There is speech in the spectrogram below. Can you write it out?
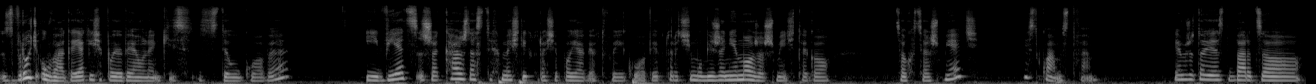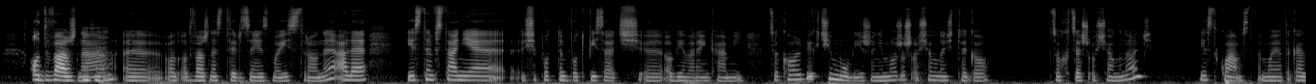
zwróć uwagę, jakie się pojawiają lęki z, z tyłu głowy, i wiedz, że każda z tych myśli, która się pojawia w twojej głowie, która ci mówi, że nie możesz mieć tego, co chcesz mieć, jest kłamstwem. Wiem, że to jest bardzo odważna, mhm. y, odważne stwierdzenie z mojej strony, ale jestem w stanie się pod tym podpisać y, obiema rękami. Cokolwiek ci mówi, że nie możesz osiągnąć tego, co chcesz osiągnąć, jest kłamstwem. Moja taka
